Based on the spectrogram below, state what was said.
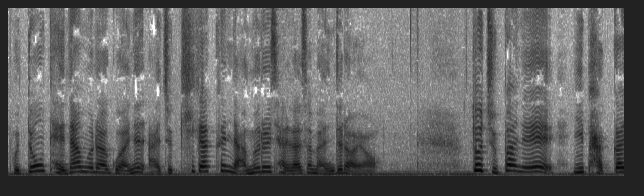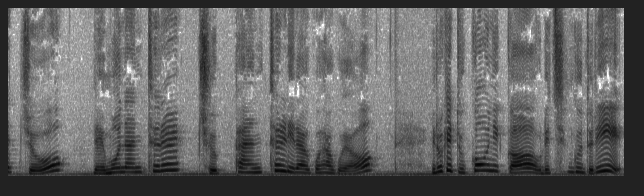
보통 대나무라고 하는 아주 키가 큰 나무를 잘라서 만들어요. 또 주판의 이 바깥쪽 네모난 틀을 주판 틀이라고 하고요. 이렇게 두꺼우니까 우리 친구들이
